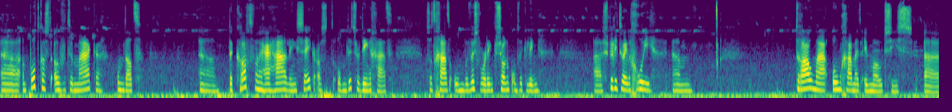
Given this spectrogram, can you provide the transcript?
uh, een podcast over te maken, omdat uh, de kracht van herhaling, zeker als het om dit soort dingen gaat, als het gaat om bewustwording, persoonlijke ontwikkeling, uh, spirituele groei, um, trauma, omgaan met emoties, uh,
